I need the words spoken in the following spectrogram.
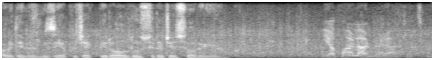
Ödememizi yapacak biri olduğu sürece sorun yok. Yaparlar merak etme.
